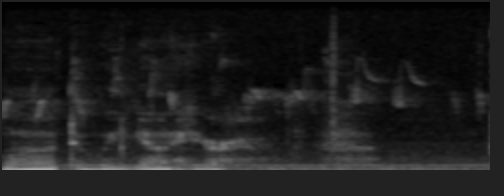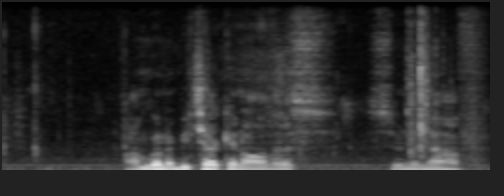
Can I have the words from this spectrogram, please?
What do we got here? I'm going to be checking all this soon enough.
